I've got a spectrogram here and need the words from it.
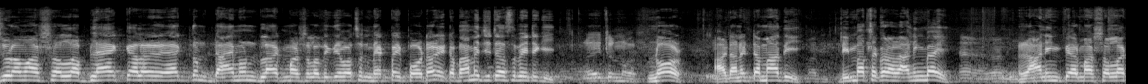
জোড়া মার্শাল্লাহ ব্ল্যাক কালারের একদম ডায়মন্ড ব্ল্যাক মার্শাল্লাহ দেখতে পাচ্ছেন ম্যাকপাই পটার এটা বামে যেটা আসবে এটা কি? নর। আর ডানেরটা মাদি। ডিম বাচ্চা করা রানিং ভাই? রানিং পেয়ার মার্শাল্লাহ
